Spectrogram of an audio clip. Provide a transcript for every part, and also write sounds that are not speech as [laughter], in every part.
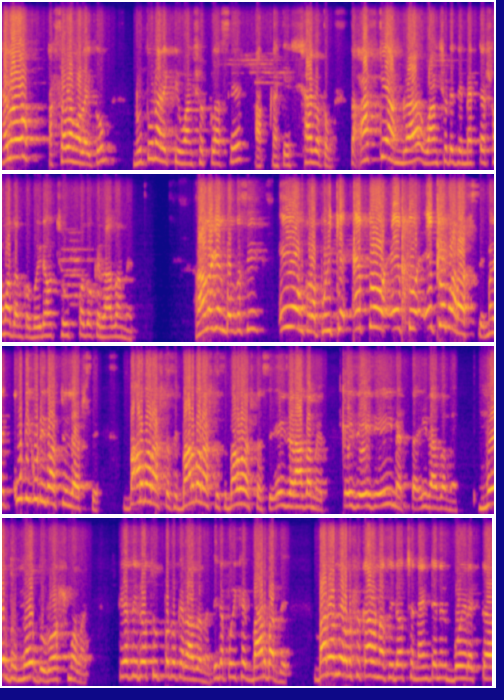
Hello আসসালামু আলাইকুম। নতুন আরেকটি ওয়ান শট ক্লাসে আপনাকে স্বাগতম। তো আজকে আমরা ওয়ান শটে যে ম্যাথটা সমাধান করব, এটা হচ্ছে উৎপাদকের রাজা ম্যাথ রাজা কেন বলতেছি? এই অঙ্কটা পরীক্ষা এত এত, এতবার আসছে মানে কোটি কোটি বার চলে আসছে। বারবার আসতেছে বারবার আসতেছে বারবার আসতেছে। এই যে রাজা ম্যাথ এই যে এই যে, এই ম্যাথটা এই রাজা ম্যাথ মধু মধু, রসমালাই। ঠিক আছে, এটা হচ্ছে উৎপাদকের রাজা ম্যাথ এটা পরীক্ষায় বারবার দেয়। বারবার দেওয়ার অবশ্য কারণ আছে, এটা হচ্ছে নাইন টেনের বইয়ের একটা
